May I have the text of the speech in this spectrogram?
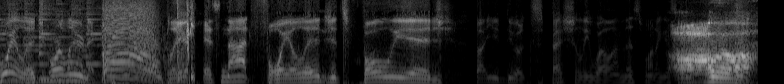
foliage, or larynx. Player, it's not foliage, it's foliage. Thought you'd do especially well on this one. I guess. Oh.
